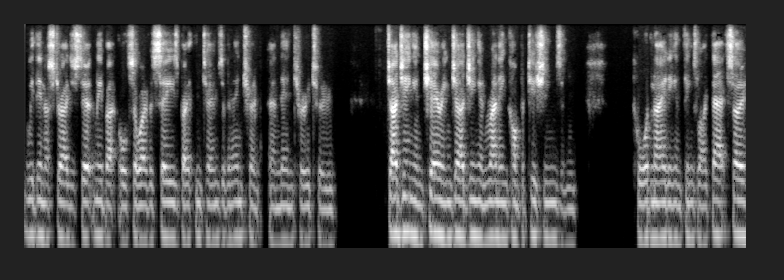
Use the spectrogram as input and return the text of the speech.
within Australia certainly, but also overseas, both in terms of an entrant and then through to judging and chairing judging and running competitions and coordinating and things like that. So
